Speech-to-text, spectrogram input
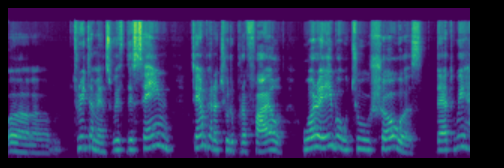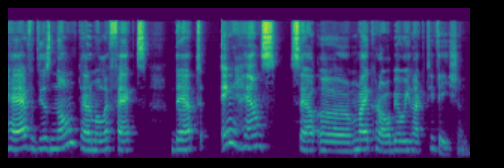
uh, treatments with the same temperature profile, were able to show us that we have these non-thermal effects that enhance cell, uh, microbial inactivation.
